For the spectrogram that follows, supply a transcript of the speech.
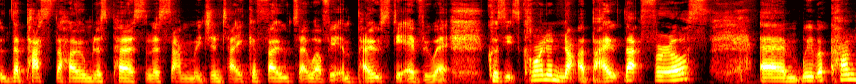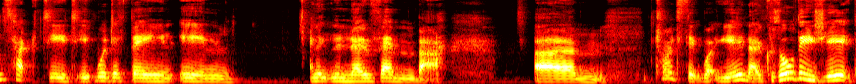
the pass the homeless person a sandwich and take a photo of it and post it everywhere because it's kind of not about that for us. Um, we were contacted. It would have been in I think November. Um, trying to think what year now because all these years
